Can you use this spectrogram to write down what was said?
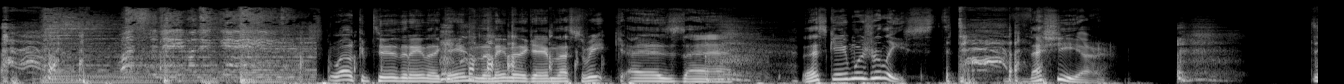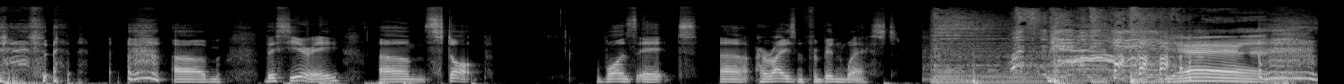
Welcome to the name of the game. the name of the game this week is uh, this game was released this year. um, this year, eh? Um, stop. Was it uh, Horizon Forbidden West? What's the name of the game? Yeah,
